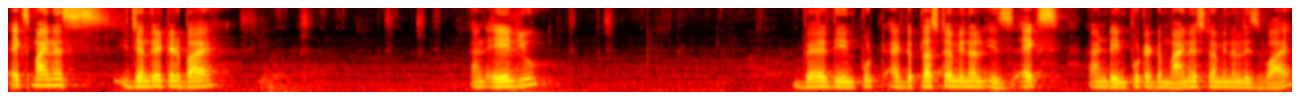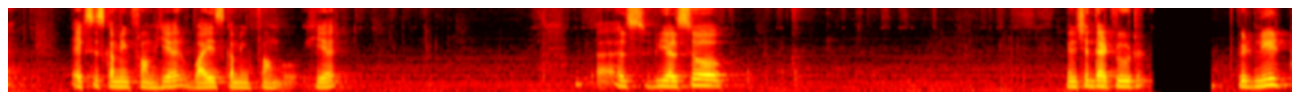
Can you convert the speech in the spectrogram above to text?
x minus is generated by an ALU where the input at the plus terminal is x and the input at the minus terminal is y. x is coming from here, y is coming from here. Uh, we also mentioned that we would, would need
